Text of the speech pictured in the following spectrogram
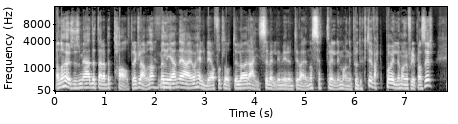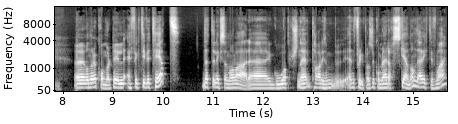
Ja, nå høres det ut som jeg, dette er betalt reklame, da. men igjen, jeg er jo heldig og har fått lov til å reise veldig mye rundt i verden og sett veldig mange produkter. Vært på veldig mange flyplasser. Eh, Og når det kommer til effektivitet dette liksom å være god og profesjonell, ta liksom en flyplass du kommer deg raskt gjennom, det er viktig for meg.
